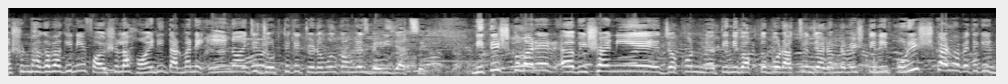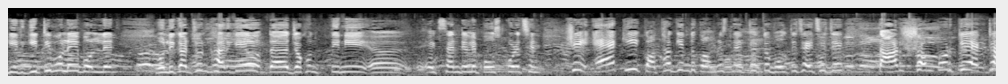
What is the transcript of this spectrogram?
আসন ভাগাভাগি নিয়ে ফয়সলা হয়নি, তার মানে এই নয় যে জোট থেকে তৃণমূল কংগ্রেস বেরিয়ে যাচ্ছে। নীতিশ কুমারের বিষয় নিয়ে যখন তিনি বক্তব্য রাখছেন জয়রাম রমেশ তিনি পরিষ্কারভাবে থেকে গিরগিটি বলেই বললেন। মল্লিকার্জুন খার্গেও যখন তিনি এক্স পোস্ট করেছেন, সেই একই কথা কিন্তু কংগ্রেস নেতৃত্ব বলতে চাইছে যে, তার সম্পর্কে একটা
